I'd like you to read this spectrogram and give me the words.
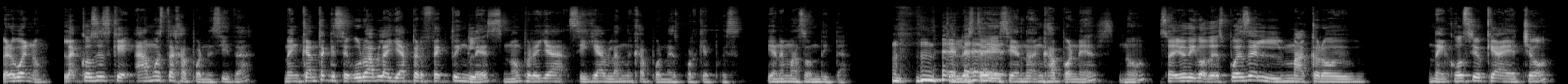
Pero bueno, la cosa es que amo esta japonesita. Me encanta que seguro habla ya perfecto inglés, ¿no? Pero ella sigue hablando en japonés porque pues tiene más ondita que lo esté diciendo en japonés, ¿no? O sea, yo digo, después del macro negocio que ha hecho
